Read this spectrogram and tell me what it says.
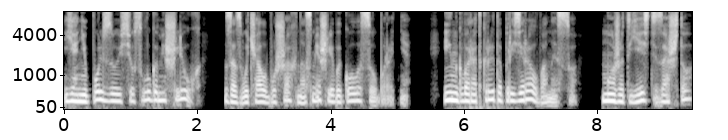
«Я не пользуюсь услугами шлюх», зазвучал в ушах насмешливый голос оборотня. Ингвар открыто презирал Ванессу. Может, есть за что?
